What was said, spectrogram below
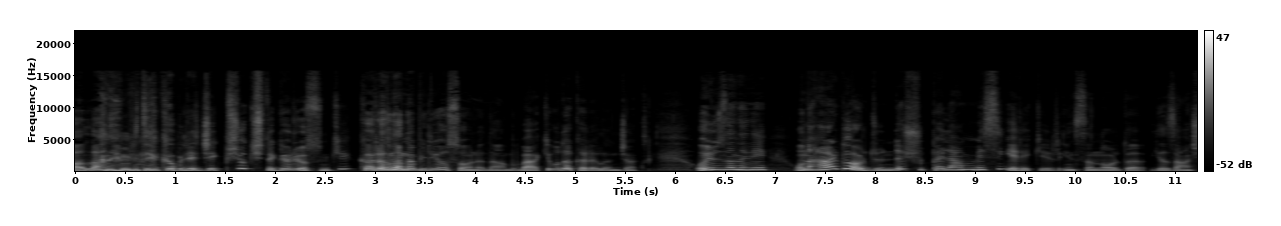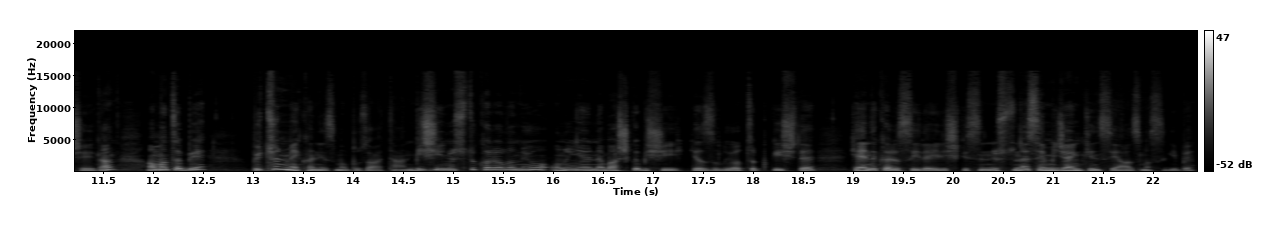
Allah'ın emri diye kabul edecek bir şey yok işte görüyorsun ki karalanabiliyor sonradan bu. Belki bu da karalanacak. O yüzden hani onu her gördüğünde şüphelenmesi gerekir insanın orada yazan şeyden. Ama tabii bütün mekanizma bu zaten. Bir şeyin üstü karalanıyor, onun yerine başka bir şey yazılıyor. Tıpkı işte kendi karısıyla ilişkisinin üstüne Sammy Jenkins yazması gibi.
